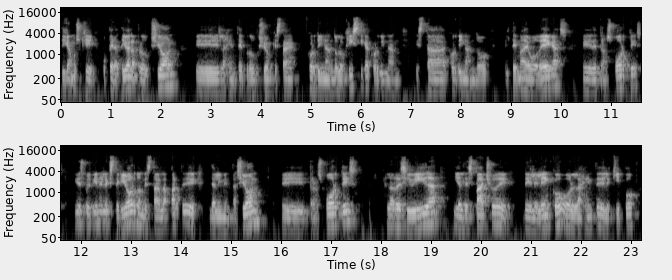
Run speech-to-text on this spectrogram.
digamos que operativa de la producción, eh, la gente de producción que está coordinando logística, coordinando, está coordinando el tema de bodegas, de transportes, y después viene el exterior, donde está la parte de, alimentación, eh, transportes, la recibida y el despacho de, del elenco o la gente del equipo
